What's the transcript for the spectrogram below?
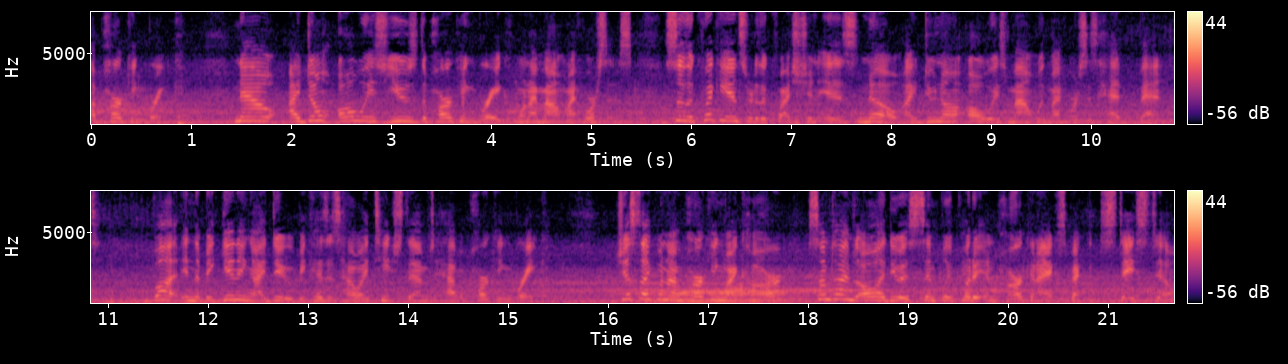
a parking brake. Now, I don't always use the parking brake when I mount my horses. So the quick answer to the question is no, I do not always mount with my horse's head bent. But in the beginning I do because it's how I teach them to have a parking brake. Just like when I'm parking my car, sometimes all I do is simply put it in park and I expect it to stay still.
